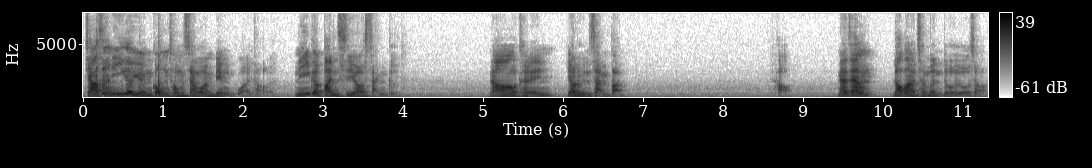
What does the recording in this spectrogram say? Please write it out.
假设你一个员工从三万变五万好了，你一个班次要三个。然后可能要轮三班，好，那这样老板的成本多有多少？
